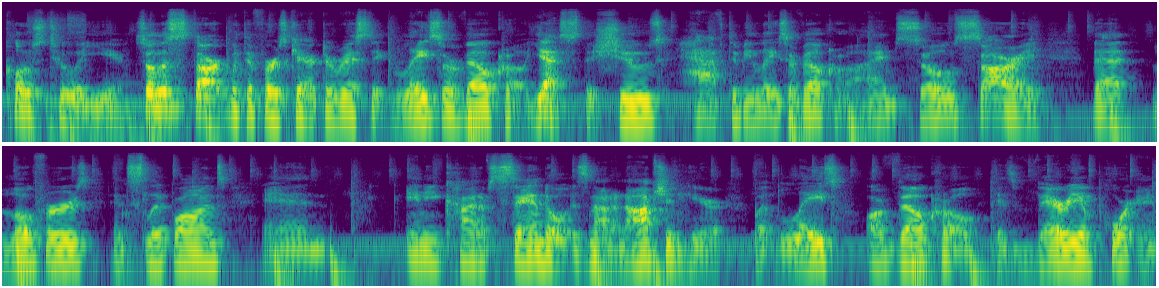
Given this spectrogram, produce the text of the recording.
close to a year. So let's start with the first characteristic, lace or Velcro. Yes, the shoes have to be lace or Velcro. I am so sorry that loafers and slip-ons and any kind of sandal is not an option here, but lace or Velcro is very important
